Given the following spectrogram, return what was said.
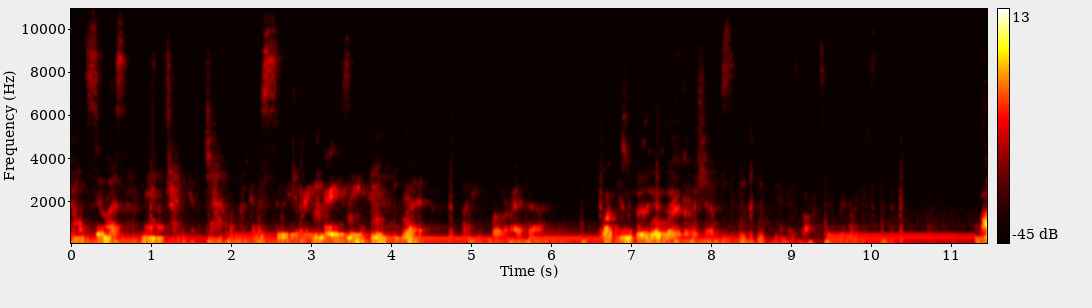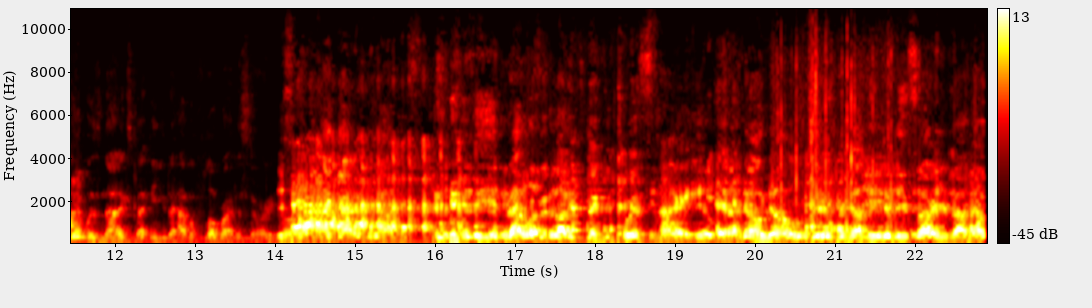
Don't sue us. I'm like, Man, I'm trying to get a job. I'm not gonna sue you. Are you mm-hmm. crazy? Mm-hmm. But fucking Flo Rida. Fucking That's Flo crazy. Push-ups I was not expecting you to have a Flo Rida story. I gotta be honest. that was an unexpected twist. Came out left Sorry. field. And I know, no, there's nothing to be sorry about. That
